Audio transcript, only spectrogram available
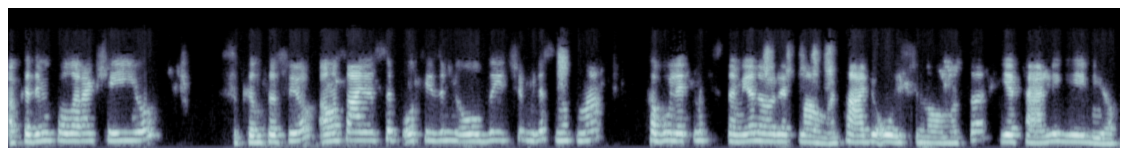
akademik olarak şeyi yok, sıkıntısı yok. Ama sadece sırf otizmli olduğu için bile sınıfına kabul etmek istemeyen öğretmen var. Sadece o işin olması yeterli geliyor.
